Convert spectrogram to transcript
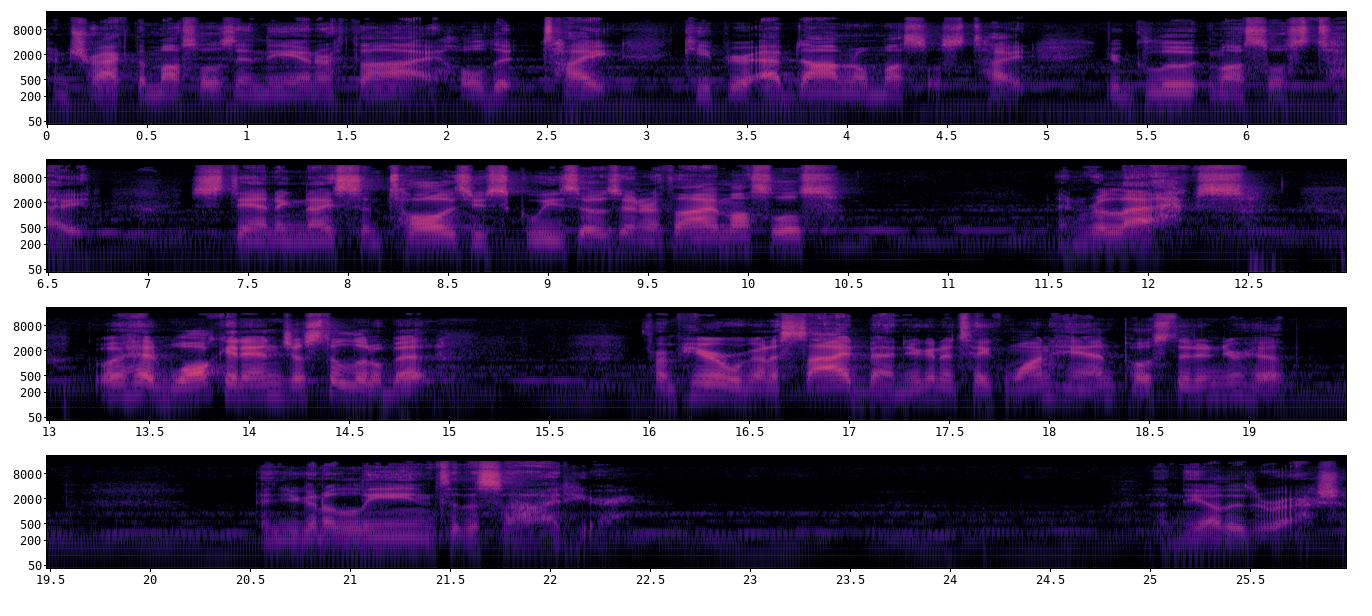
Contract the muscles in the inner thigh. Hold it tight. Keep your abdominal muscles tight, your glute muscles tight. Standing nice and tall as you squeeze those inner thigh muscles and relax. Go ahead, walk it in just a little bit. From here, we're going to side bend. You're going to take one hand, post it in your hip, and you're going to lean to the side here. And then the other direction.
